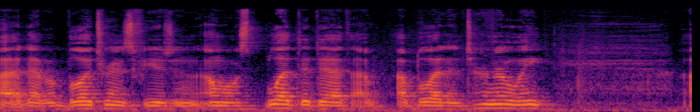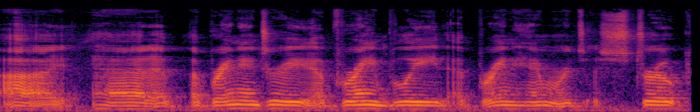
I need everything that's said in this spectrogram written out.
I had to have a blood transfusion, almost bled to death. I, I bled internally. I had a, a brain injury, a brain bleed, a brain hemorrhage, a stroke.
